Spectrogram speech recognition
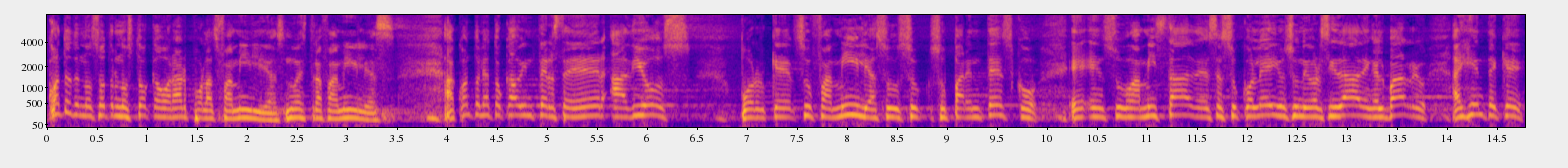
¿Cuántos de nosotros nos toca orar por las familias, nuestras familias? ¿A cuánto le ha tocado interceder a Dios? porque su familia, su, parentesco, eh, en sus amistades, en su colegio, en su universidad, en el barrio, hay gente que,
